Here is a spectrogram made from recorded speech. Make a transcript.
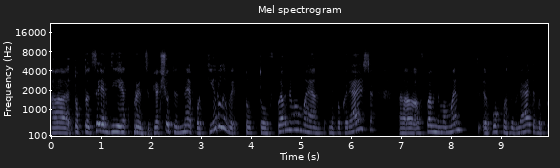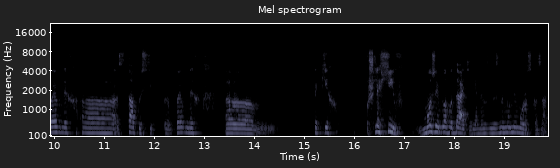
Е, Тобто, це як діє як принцип. Якщо ти не покірливий, тобто в певний момент не покоряєшся, е, в певний момент е, Бог позбавляє тебе певних е, статусів, е, певних е, таких шляхів, може і благодаті, я не, знаю, не можу сказати.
